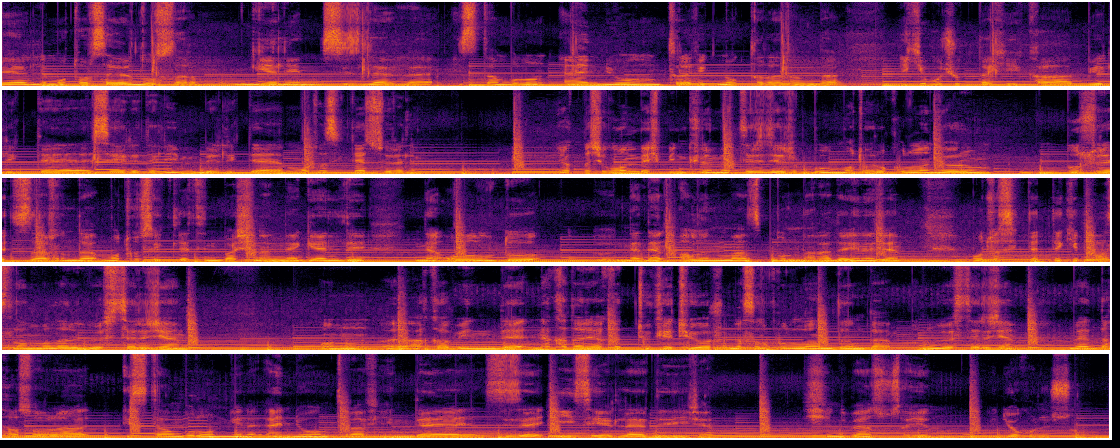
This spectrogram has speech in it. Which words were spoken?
Değerli motor sever dostlarım, gelin sizlerle İstanbul'un en yoğun trafik noktalarında 2,5 dakika birlikte seyredelim, birlikte motosiklet sürelim. Yaklaşık 15 bin kilometredir bu motoru kullanıyorum. Bu süreç zarfında motosikletin başına ne geldi, ne oldu, neden alınmaz bunlara değineceğim. Motosikletteki paslanmaları göstereceğim. Onun e, akabinde ne kadar yakıt tüketiyor, nasıl kullandığımda bunu göstereceğim ve daha sonra İstanbul'un yine en yoğun trafiğinde size iyi seyirler dileyeceğim. Şimdi ben susayım, video konuşsun.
